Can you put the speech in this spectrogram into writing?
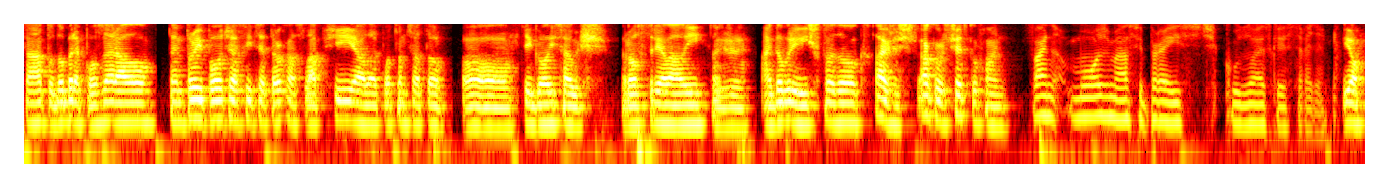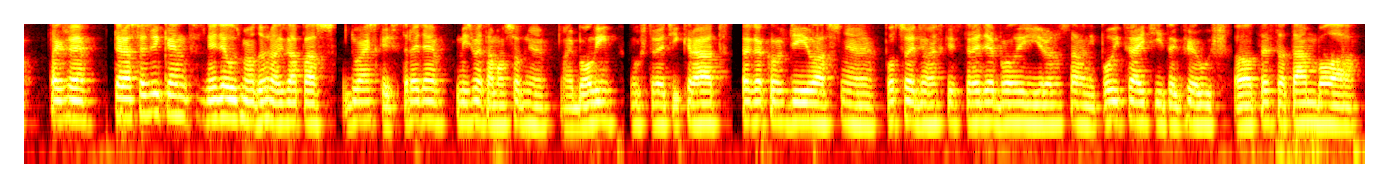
sa na to dobre pozeralo. Ten prvý polčas síce trocha slabší, ale potom sa to, uh, tie goly sa už rozstrielali, takže aj dobrý výsledok. Takže ako všetko fajn. Fajn, môžeme asi prejsť ku Dunajskej strede. Jo, takže teraz cez víkend, v nedelu sme odohrali zápas v Dunajskej strede. My sme tam osobne aj boli, už tretíkrát. Tak ako vždy vlastne po celej Dunajskej strede boli rozostavení policajti, takže už uh, cesta tam bola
